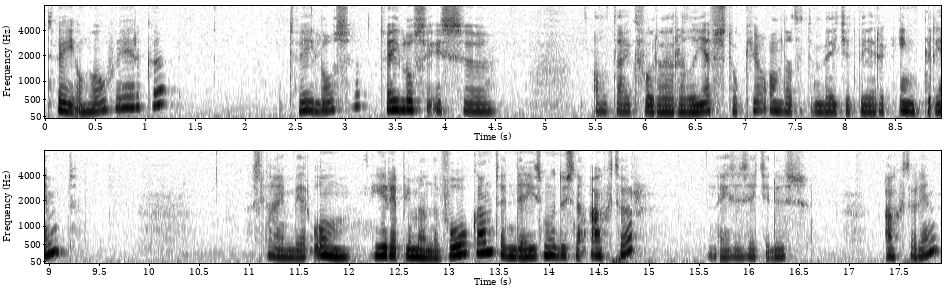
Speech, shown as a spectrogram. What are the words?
twee omhoog werken twee losse. Twee losse is uh, altijd voor een reliefstokje, omdat het een beetje het werk inkrimpt. Sla hem weer om. Hier heb je hem aan de voorkant en deze moet dus naar achter. Deze zet je dus achterin.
